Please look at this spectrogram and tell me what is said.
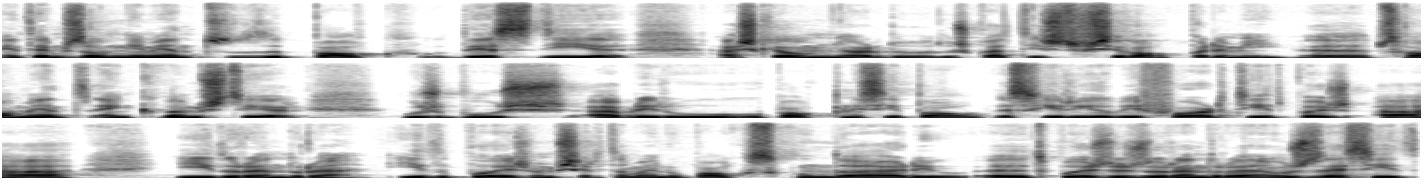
em termos de alinhamento de palco desse dia, acho que é o melhor do, dos quatro dias de festival, para mim, uh, pessoalmente, em que vamos ter os Bush a abrir o, o palco principal, a seguir UB40 e depois AHA e Duran Duran. E depois vamos ter também no palco secundário, uh, depois dos Duran Duran, o José Cid.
